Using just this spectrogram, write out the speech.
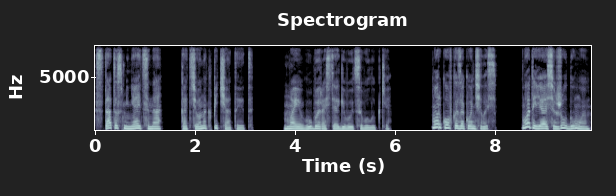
Статус меняется на «котенок печатает». Мои губы растягиваются в улыбке. Морковка закончилась. Вот и я сижу, думаю,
